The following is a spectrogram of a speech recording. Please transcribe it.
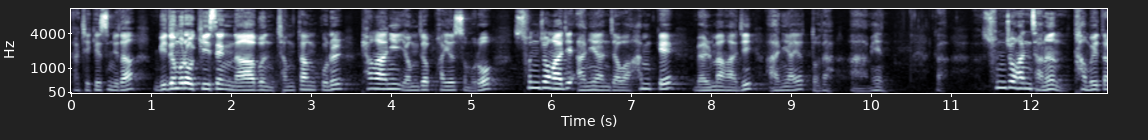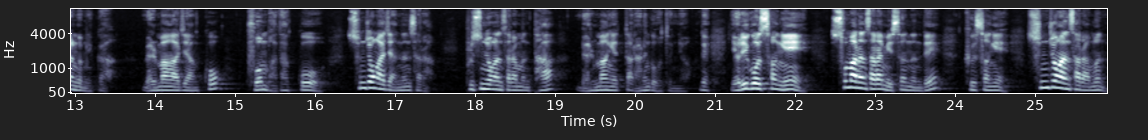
같이 읽겠습니다. 믿음으로 기생 나합은 정탐꾼을 평안히 영접하였으므로 순종하지 아니한 자와 함께 멸망하지 아니하였도다. 아멘. 순종한 자는 다 뭐였다는 겁니까? 멸망하지 않고 구원받았고 순종하지 않는 사람, 불순종한 사람은 다 멸망했다라는 거거든요. 근데 여리고 성에 수많은 사람이 있었는데 그 성에 순종한 사람은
